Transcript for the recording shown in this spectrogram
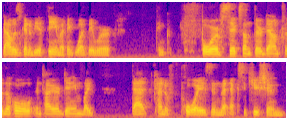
that was going to be a theme. I think what they were, I think four of six on third down for the whole entire game. Like that kind of poise in the execution,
